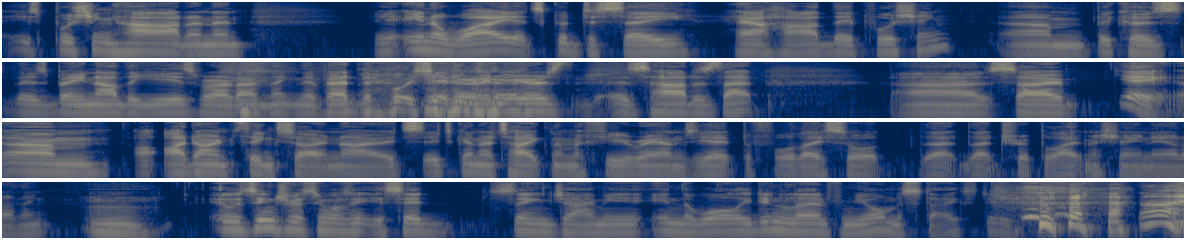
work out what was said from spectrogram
he's pushing hard, and, and in a way, it's good to see how hard they're pushing. Um, because there's been other years where I don't think they've had to push anywhere near as, as hard as that. Uh, so yeah, um, I, I don't think so. No, it's it's going to take them a few rounds yet before they sort that that triple eight machine out. I think. It was interesting, wasn't it? You said seeing Jamie in the wall. He didn't learn from your mistakes, did he? No,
